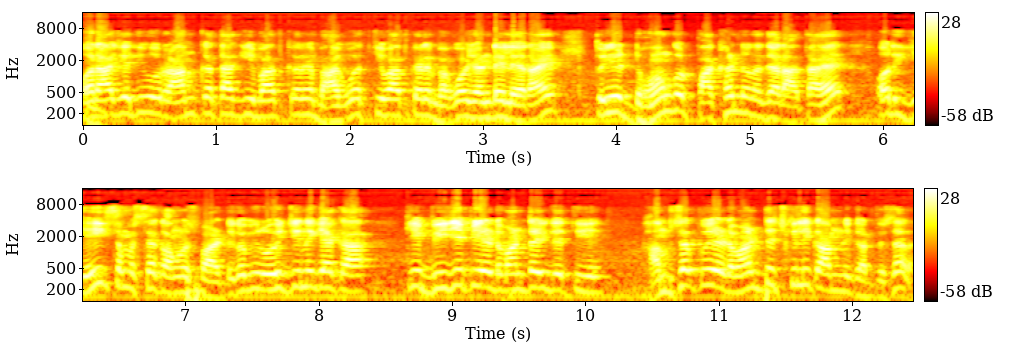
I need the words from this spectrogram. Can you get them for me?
और आज यदि वो राम कथा की बात करें भागवत की बात करें भगवत झंडे लहराएँ तो ये ढोंग और पाखंड नज़र आता है और यही समस्या कांग्रेस पार्टी को। भी रोहित जी ने क्या कहा कि बीजेपी एडवांटेज लेती है। हम सब कोई एडवांटेज के लिए काम नहीं करते सर।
